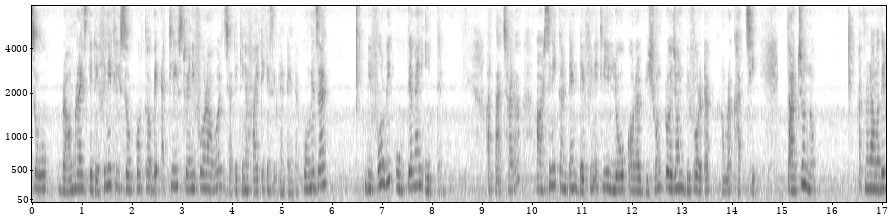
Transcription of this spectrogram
সো ব্রাউন রাইসকে ডেফিনেটলি সোক করতে হবে অ্যাটলিস্ট টোয়েন্টি ফোর আওয়ার্স যাতে কিনা ফাইটিক অ্যাসিড কন্টেন্টটা কমে যায় before we cook them and eat them আর তাছাড়া আর্সেনিক কন্টেন্ট ডেফিনেটলি লো করার ভীষণ প্রয়োজন বিফোর এটা আমরা খাচ্ছি। তার জন্য আপনারা আমাদের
